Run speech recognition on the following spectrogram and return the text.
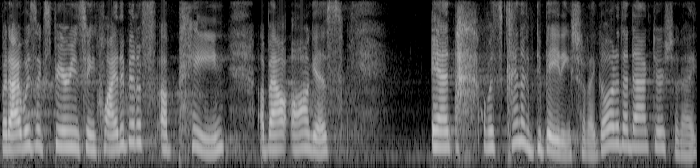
But I was experiencing quite a bit of, of pain about August. And I was kind of debating should I go to the doctor? Should I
